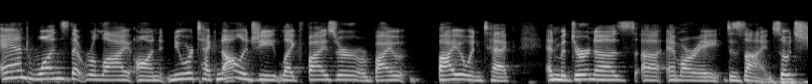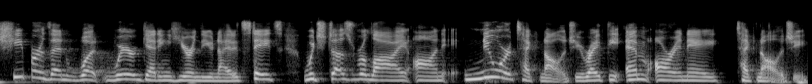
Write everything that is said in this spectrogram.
and ones that rely on newer technology like Pfizer or Bio BioNTech and Moderna's uh, mRNA design. So it's cheaper than what we're getting here in the United States, which does rely on newer technology, right? The mRNA technology.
